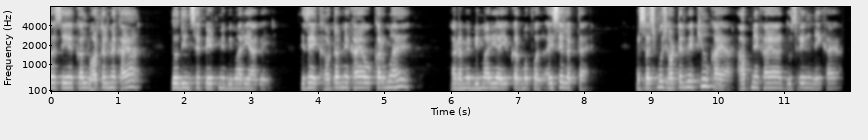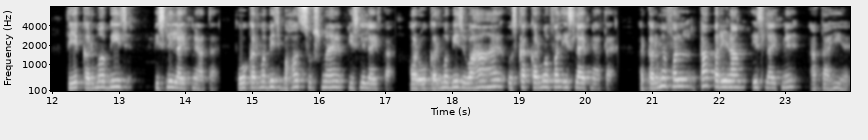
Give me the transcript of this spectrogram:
बस ये कल होटल में खाया दो दिन से पेट में बीमारी आ गई। जैसे एक होटल में खाया वो कर्म है और हमें बीमारी आई कर्म फल ऐसे लगता है। और सचमुच होटल में क्यों खाया? आपने खाया, दूसरे ने नहीं खाया? तो ये कर्म बीज पिछली लाइफ में आता है। तो वो कर्म बीज बहुत सूक्ष्म है पिछली लाइफ का। और वो कर्म बीज वहाँ है, उसका कर्म फल इस लाइफ में आता है। और कर्म फल का परिणाम इस लाइफ में आता ही है।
